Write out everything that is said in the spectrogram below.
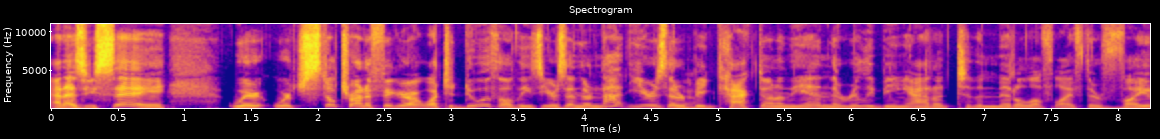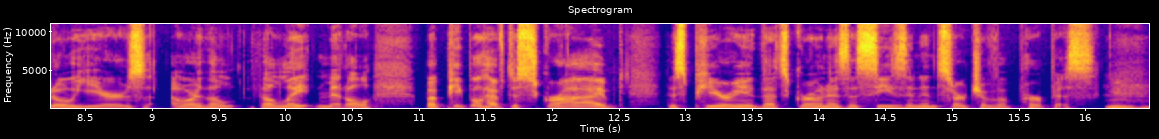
and as you say, we're we're still trying to figure out what to do with all these years. And they're not years that are being tacked on in the end. They're really being added to the middle of life. They're vital years or the the late middle. But people have described this period that's grown as a season in search of a purpose. Mm-hmm.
